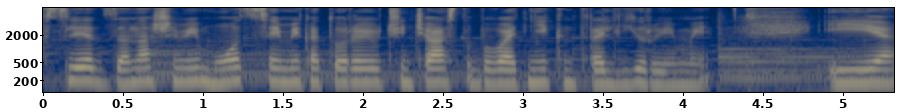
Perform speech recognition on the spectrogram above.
вслед за нашими эмоциями, которые очень часто бывают неконтролируемые. И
